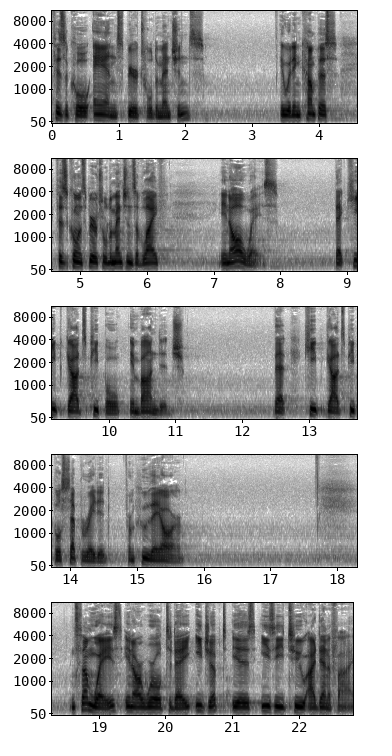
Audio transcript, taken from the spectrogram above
physical and spiritual dimensions. It would encompass physical and spiritual dimensions of life in all ways that keep God's people in bondage, that keep God's people separated from who they are. In some ways, in our world today, Egypt is easy to identify.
